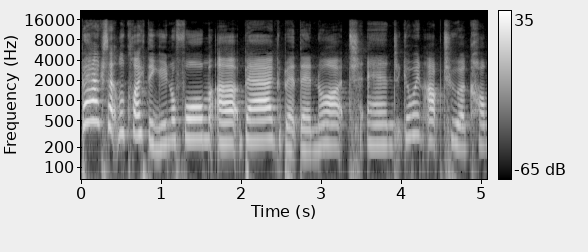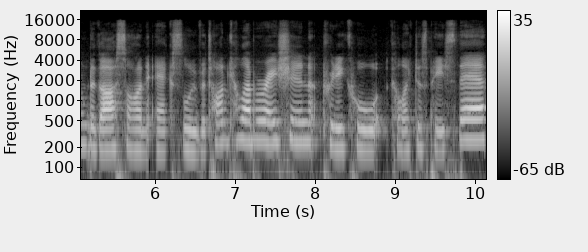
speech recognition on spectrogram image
bags that look like the uniform uh, bag, but they're not. And going up to a Comme des Garçons X Louis Vuitton collaboration, pretty cool collector's piece there.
